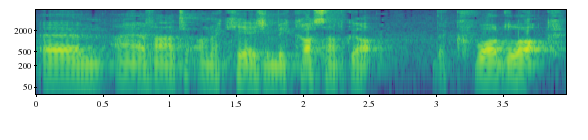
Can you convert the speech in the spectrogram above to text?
um, I have had on occasion because I've got the quad lock,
